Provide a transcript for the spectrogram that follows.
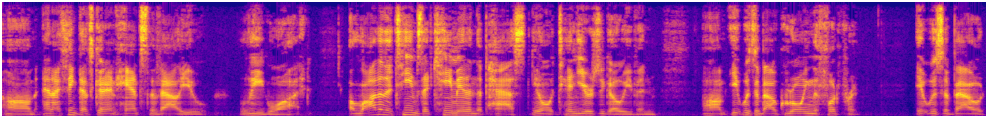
Um, and I think that's going to enhance the value league wide. A lot of the teams that came in in the past, you know, 10 years ago even, um, it was about growing the footprint. It was about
